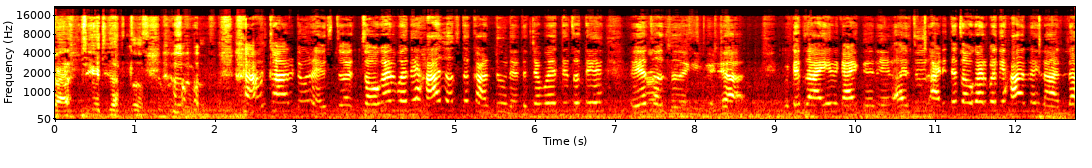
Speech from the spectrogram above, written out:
काळजी याची जास्त असते. हा कार्टून आहे. चौघांमध्ये हा जास्त कार्टून आहे. त्याच्यामुळे त्याचं ते हेच असतं सगळीकडे हा. कुठे जाईल काय करेल अजून आणि त्या चौघांमध्ये हा नाही लहान ना.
